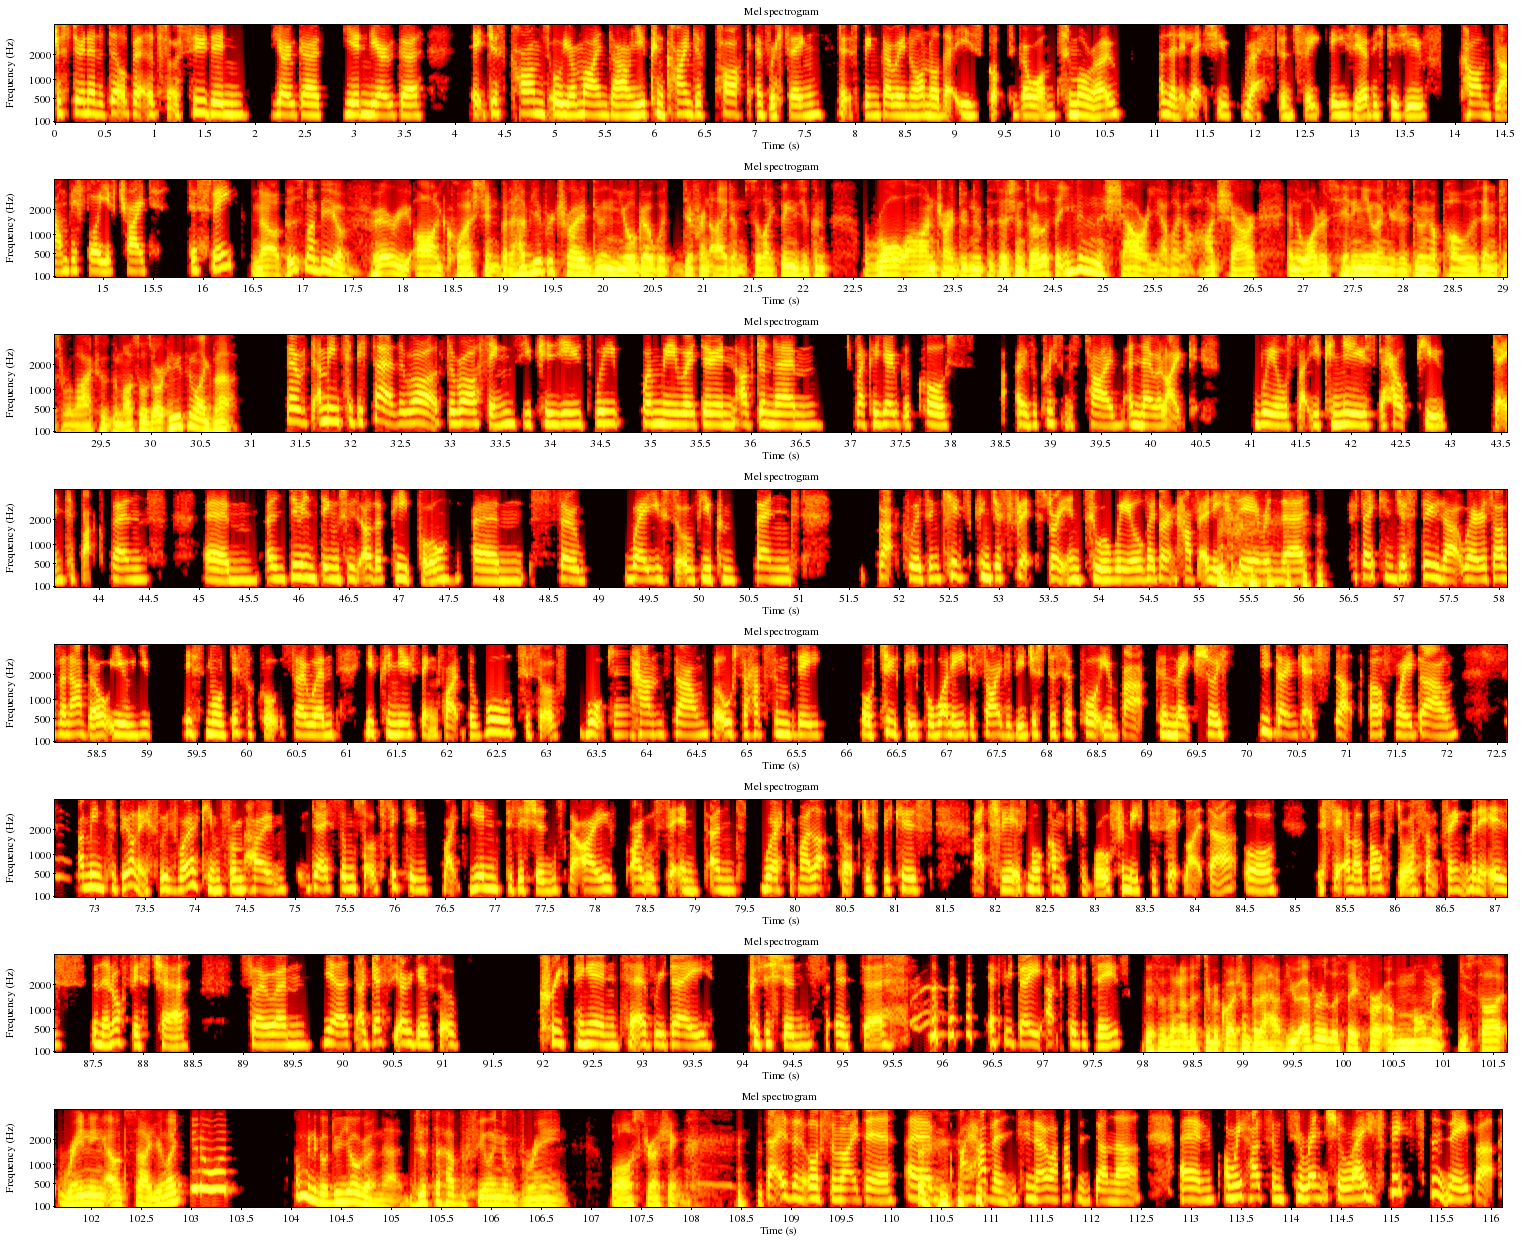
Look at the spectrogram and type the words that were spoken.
just doing a little bit of sort of soothing yoga, yin yoga, it just calms all your mind down. You can kind of park everything that's been going on or that is got to go on tomorrow. And then it lets you rest and sleep easier because you've calmed down before you've tried to sleep. Now, this might be a very odd question, but have you ever tried doing yoga with different items? So, like things you can roll on, try to do new positions, or let's say even in the shower, you have like a hot shower and the water's hitting you and you're just doing a pose and it just relaxes the muscles or anything like that. There, I mean, to be fair, there are there are things you can use. We when we were doing, I've done um like a yoga course over Christmas time, and there were like wheels that you can use to help you get into back bends um, and doing things with other people. Um, so where you sort of you can bend backwards and kids can just flip straight into a wheel. They don't have any fear in there. they can just do that. Whereas as an adult, you you it's more difficult. So um, you can use things like the wall to sort of walk your hands down, but also have somebody or two people, one either side of you, just to support your back and make sure you don't get stuck halfway down. I mean, to be honest, with working from home, there's some sort of sitting like yin positions that I I will sit in and work at my laptop just because actually it's more comfortable for me to sit like that or sit on a bolster or something than it is in an office chair. So um yeah, I guess yoga is sort of creeping into everyday positions and uh, everyday activities. This is another stupid question, but have you ever, let's say, for a moment, you saw it raining outside, you're like, you know what? I'm going to go do yoga in that just to have the feeling of rain while stretching. that is an awesome idea. Um, I haven't, you know, I haven't done that. Um, and we've had some torrential rain recently, but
